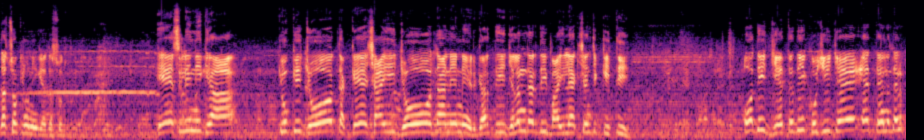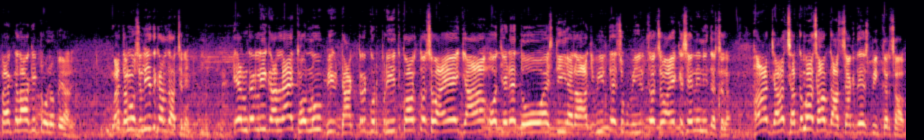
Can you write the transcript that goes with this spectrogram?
ਦੱਸੋ ਕਿਉਂ ਨਹੀਂ ਗਿਆ? ਦੱਸੋ। ਤੁਸੀਂ। ਇਸ ਲਈ ਨਹੀਂ ਗਿਆ ਕਿਉਂਕਿ ਜੋ ਧੱਕੇਸ਼ਾਹੀ ਜੋ ਉਹਨਾਂ ਨੇ ਨੇਰਗਰਦੀ ਜਲੰਧਰ ਦੀ ਬਾਈ ਇਲੈਕਸ਼ਨ 'ਚ ਕੀਤੀ ਉਹਦੀ ਜਿੱਤ ਦੀ ਖੁਸ਼ੀ 'ਚ ਇਹ ਤਿੰਨ ਦਿਨ ਪੈਗ ਲਾ ਕੇ ਟੁੰਨ ਪਿਆ ਰਹੇ। ਮੈਂ ਤੁਹਾਨੂੰ ਅਸਲੀਤ ਗੱਲ ਦੱਸ ਰਿਹਾ। ਇਹ ਅੰਦਰਲੀ ਗੱਲ ਹੈ, ਤੁਹਾਨੂੰ ਵੀ ਡਾਕਟਰ ਗੁਰਪ੍ਰੀਤ ਕੌਰ ਤੋਂ ਸਿਵਾਏ ਜਾਂ ਉਹ ਜਿਹੜੇ ਦੋ ਐਸਟੀ ਆ, ਰਾਜਵੀਰ ਤੇ ਸੁਖਵੀਰ ਤੋਂ ਸਿਵਾਏ ਕਿਸੇ ਨੇ ਨਹੀਂ ਦੱਸਣਾ। ਹਾਂ, ਜਾਂ ਸਦਮਾ ਸਾਹਿਬ ਦੱਸ ਸਕਦੇ ਸਪੀਕਰ ਸਾਹਿਬ।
